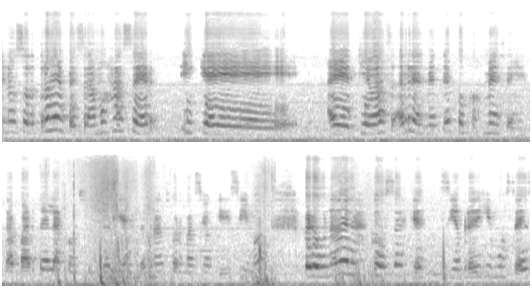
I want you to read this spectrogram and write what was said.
Que nosotros empezamos a hacer y que eh, llevas realmente pocos meses esta parte de la consultoría, esta transformación que hicimos, pero una de las cosas que siempre dijimos es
